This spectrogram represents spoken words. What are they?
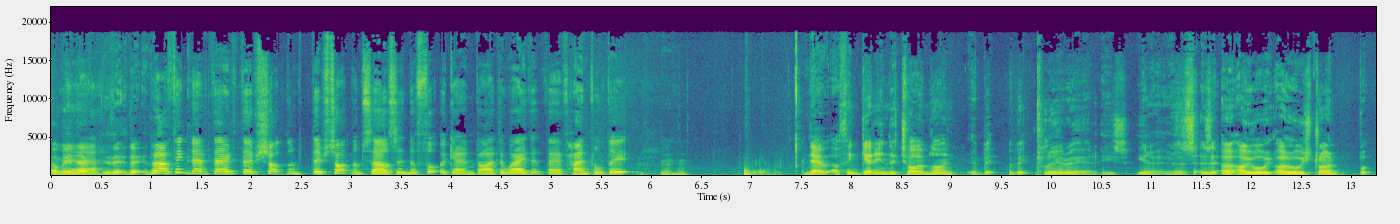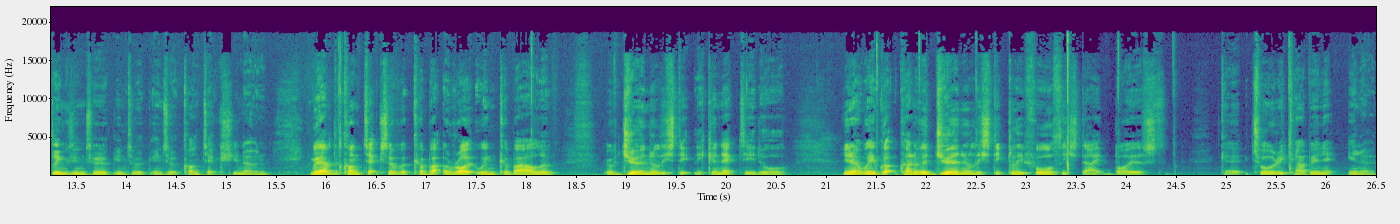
I mean, Yeah. they- they- they- But I think they've they've they've shot them they've shot themselves in the foot again by the way that they've handled it. Now, I think getting the timeline a bit a bit clearer is, you know, as, as I, I always I always try and put things into a, into a, into a context, you know, and we have the context of a, caba- a right wing cabal of of journalistically connected, or you know, we've got kind of a journalistically fourth estate biased Tory cabinet, you know,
